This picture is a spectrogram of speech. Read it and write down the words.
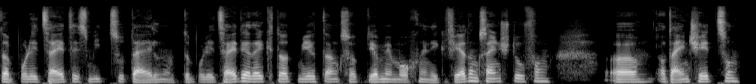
der Polizei das mitzuteilen. Und der Polizeidirektor hat mir dann gesagt, ja, wir machen eine Gefährdungseinstufung äh, oder Einschätzung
